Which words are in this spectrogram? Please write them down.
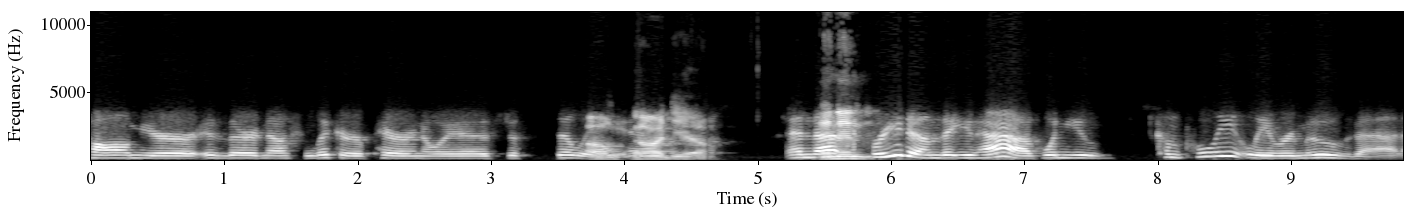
calm your is there enough liquor paranoia is just silly. Oh And- God, yeah. and that then- freedom that you have when you completely remove that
